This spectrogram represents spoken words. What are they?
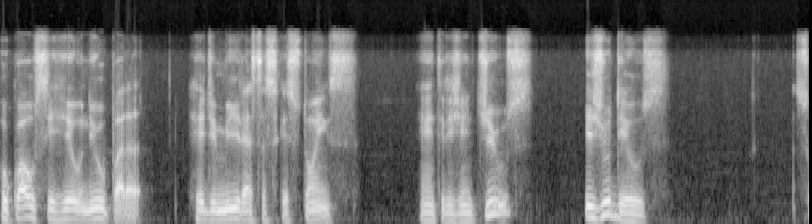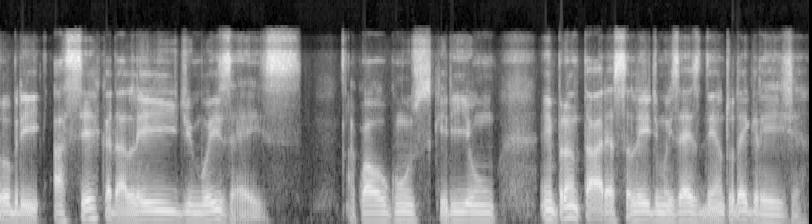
o qual se reuniu para redimir essas questões entre gentios e judeus sobre acerca da lei de Moisés, a qual alguns queriam implantar essa lei de Moisés dentro da igreja.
